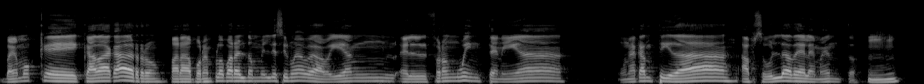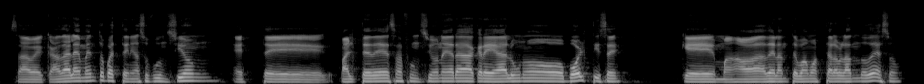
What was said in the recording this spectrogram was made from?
vemos que cada carro, para por ejemplo para el 2019, habían el front wing tenía una cantidad absurda de elementos. ¿Sabe? Cada elemento pues tenía su función. Este, parte de esa función era crear unos vórtices, que más adelante vamos a estar hablando de eso.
